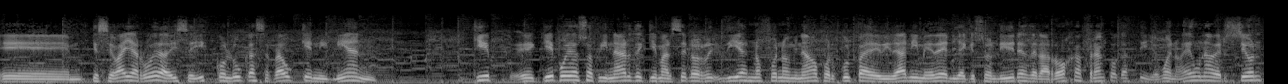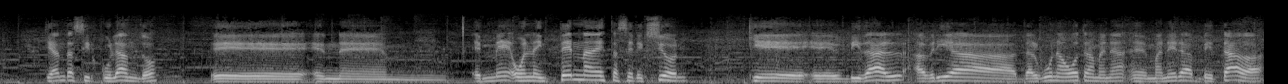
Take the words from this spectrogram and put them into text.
Eh, que se vaya rueda, dice Isco Lucas Rauque Nilian. ¿qué, eh, ¿qué puedes opinar de que Marcelo Díaz no fue nominado por culpa de Vidal y Medel, ya que son líderes de la Roja, Franco Castillo? Bueno, es una versión que anda circulando eh, en, eh, en o en la interna de esta selección que eh, Vidal habría de alguna u otra eh, manera vetada,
